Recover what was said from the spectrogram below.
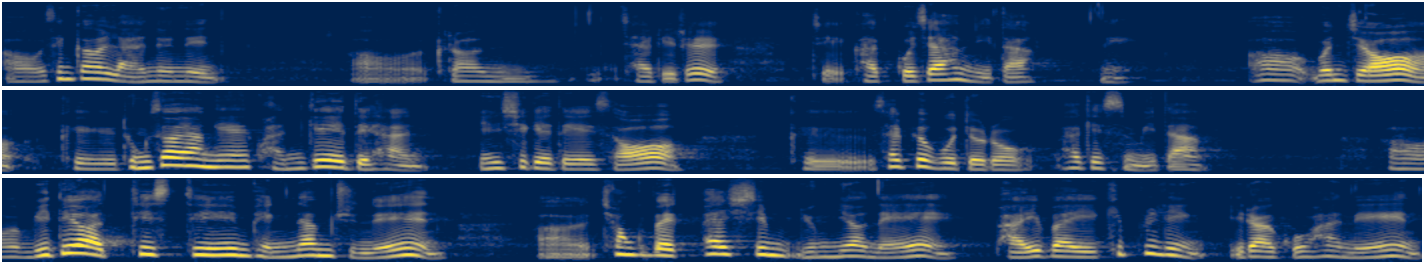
어, 생각을 나누는 어, 그런 자리를 이제 갖고자 합니다. 네. 어, 먼저 그 동서양의 관계에 대한 인식에 대해서 그 살펴보도록 하겠습니다. 어, 미디어 아티스트인 백남준은 어, 1986년에 Bye Bye Kipling이라고 하는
